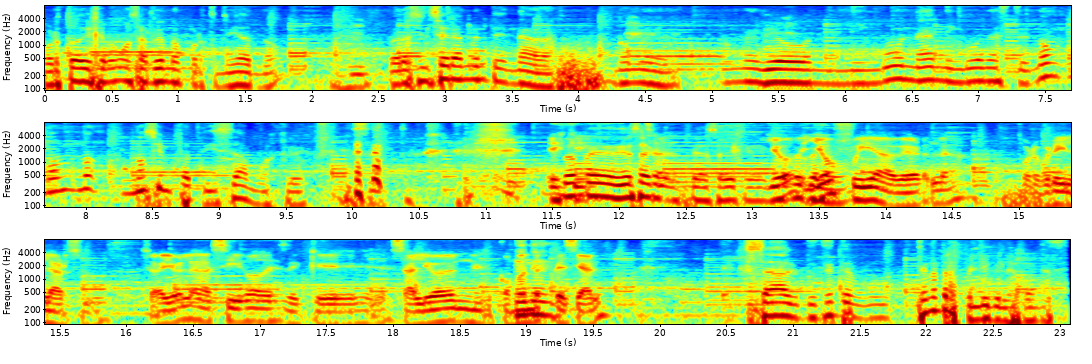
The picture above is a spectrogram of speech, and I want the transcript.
por todo, dije, vamos a darle una oportunidad, ¿no? Pero sinceramente nada, no me, me dio ninguna, ninguna, este, no, no, no, no simpatizamos, creo. Exacto. no me dio esa confianza. Dije, yo, yo fui a verla por Brie Larson. O sea, yo la sigo desde que salió en el Comando Especial. Exacto, tiene otras películas buenas.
